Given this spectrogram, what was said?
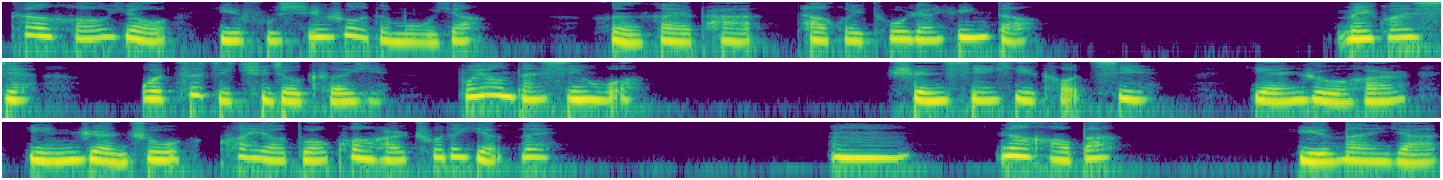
看好友一副虚弱的模样，很害怕他会突然晕倒。没关系，我自己去就可以，不用担心我。深吸一口气，颜汝儿隐忍住快要夺眶而出的眼泪。嗯，那好吧，于曼雅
